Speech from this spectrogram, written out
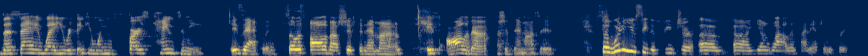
the same way you were thinking when you first came to me. Exactly. So it's all about shifting that mind. It's all about shifting mindset. So where do you see the future of uh, Young Wild and Financially Free?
